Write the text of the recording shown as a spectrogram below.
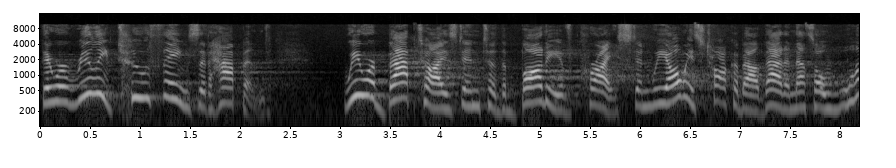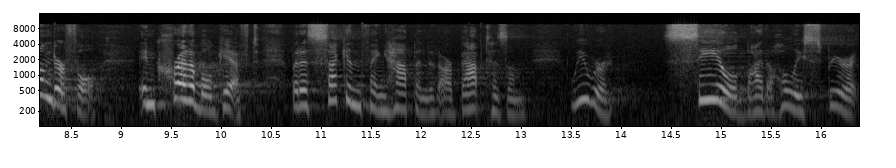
there were really two things that happened. We were baptized into the body of Christ, and we always talk about that, and that's a wonderful, incredible gift. But a second thing happened at our baptism. We were sealed by the Holy Spirit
